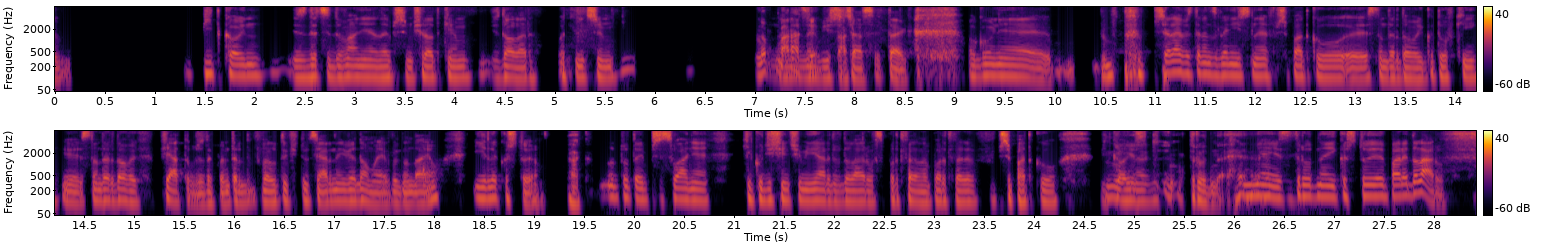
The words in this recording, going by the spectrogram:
e, Bitcoin jest zdecydowanie lepszym środkiem niż dolar płatniczym no, ma rację. najbliższe tak. czasy, tak. Ogólnie przelewy transgraniczne w przypadku y, standardowej gotówki, y, standardowych fiatów, że tak powiem, waluty fiducjarnej, wiadomo jak wyglądają i ile kosztują. Tak. No tutaj przysłanie kilkudziesięciu miliardów dolarów z portfela na portfel w przypadku Bitcoina nie jest trudne. Nie jest trudne i kosztuje parę dolarów.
